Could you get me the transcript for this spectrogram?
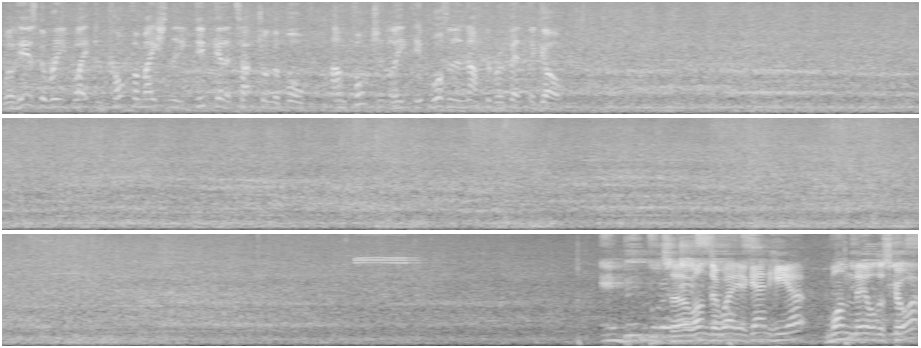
Well, here's the replay and confirmation that he did get a touch on the ball. Unfortunately, it wasn't enough to prevent the goal. So underway again here. 1-0 the score.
